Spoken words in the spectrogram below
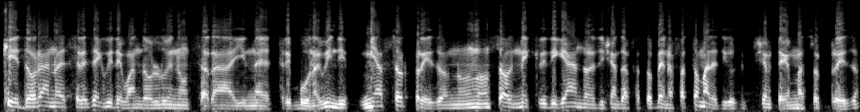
che dovranno essere eseguite quando lui non sarà in eh, tribuna. Quindi mi ha sorpreso, non, non sto né criticando né dicendo ha fatto bene o ha fatto male, dico semplicemente che mi ha sorpreso.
